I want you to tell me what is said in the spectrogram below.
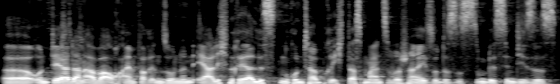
äh, und der dann aber auch einfach in so einen ehrlichen Realisten runterbricht. Das meinst du wahrscheinlich so. Das ist so ein bisschen dieses,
